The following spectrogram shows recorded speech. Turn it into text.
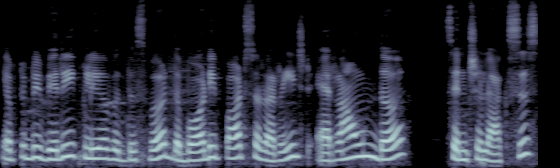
You have to be very clear with this word. The body parts are arranged around the central axis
